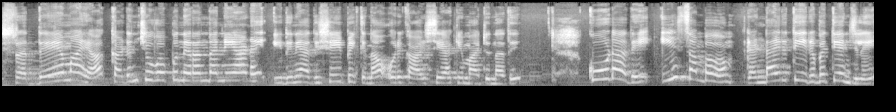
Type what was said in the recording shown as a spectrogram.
ശ്രദ്ധേയമായ കടും ചുവപ്പ് നിറം തന്നെയാണ് ഇതിനെ അതിശയിപ്പിക്കുന്ന ഒരു കാഴ്ചയാക്കി മാറ്റുന്നത്. കൂടാതെ ഈ സംഭവം രണ്ടായിരത്തി ഇരുപത്തിയഞ്ചിലെ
